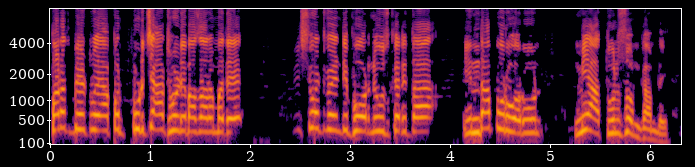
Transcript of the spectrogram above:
परत भेटूया आपण पुढच्या आठवडी बाजारामध्ये. विश्व ट्वेंटी फोर न्यूज करिता इंदापूरवरून मी अतुल सोनकांबळे.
